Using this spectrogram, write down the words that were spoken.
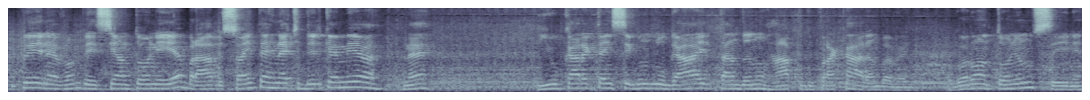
Vamos ver, né? Vamos ver. Esse Antônio aí é brabo. Só a internet dele que é meio, né? E o cara que tá em segundo lugar, ele tá andando rápido pra caramba, velho. Agora o Antônio eu não sei, né?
